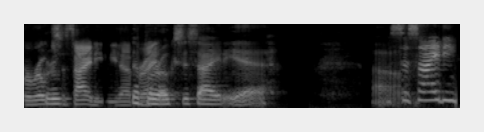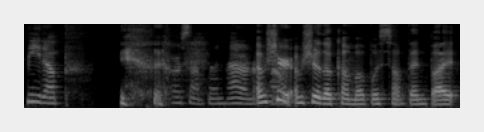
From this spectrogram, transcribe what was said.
Baroque Baroque- Society meetup, the right? Baroque Society. Yeah. Um, Society meetup or something. I don't know. I'm sure I'm sure they'll come up with something, but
